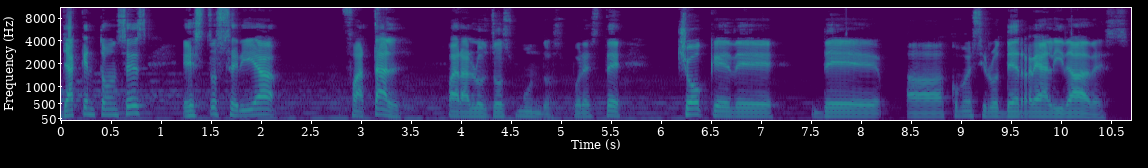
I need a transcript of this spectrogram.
ya que entonces esto sería fatal para los dos mundos, por este choque de, de, uh, ¿cómo decirlo?, de realidades.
